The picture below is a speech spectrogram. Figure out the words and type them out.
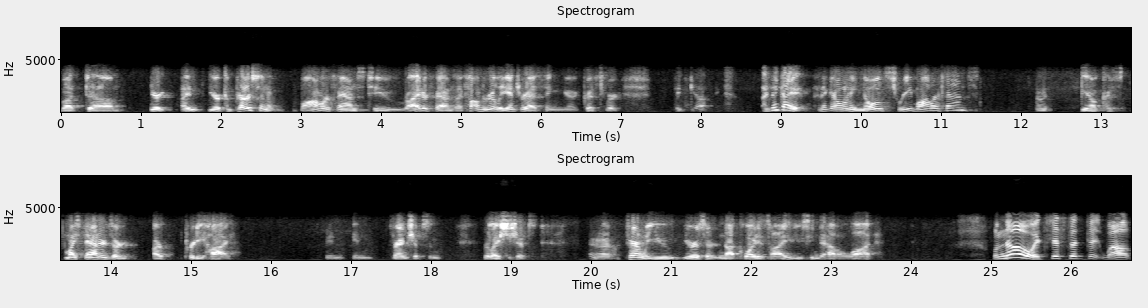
but um, your I, your comparison of Bomber fans to Rider fans, I found really interesting, uh, Christopher. Uh, I think I I think I only know three Bomber fans. Uh, You know, because my standards are are pretty high in in friendships and relationships. Uh, apparently, you yours are not quite as high. You seem to have a lot. Well, no, it's just that, that. Well,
